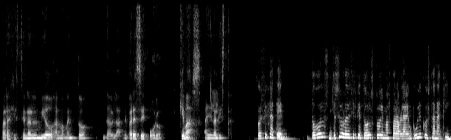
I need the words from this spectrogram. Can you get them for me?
para gestionar el miedo al momento de hablar. Me parece oro. ¿Qué más hay en la lista? Pues fíjate, todos, yo suelo decir que todos los problemas para hablar en público están aquí,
